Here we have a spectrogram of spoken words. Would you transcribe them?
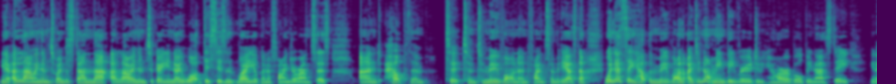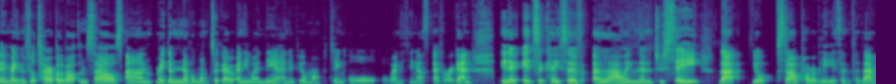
you know, allowing them to understand that, allowing them to go, you know what, this isn't where you're going to find your answers, and help them to, to, to move on and find somebody else. Now, when I say help them move on, I do not mean be rude, be horrible, be nasty, you know, make them feel terrible about themselves and make them never want to go anywhere near any of your marketing or, or anything else ever again. You know, it's a case of allowing them to see that your style probably isn't for them.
